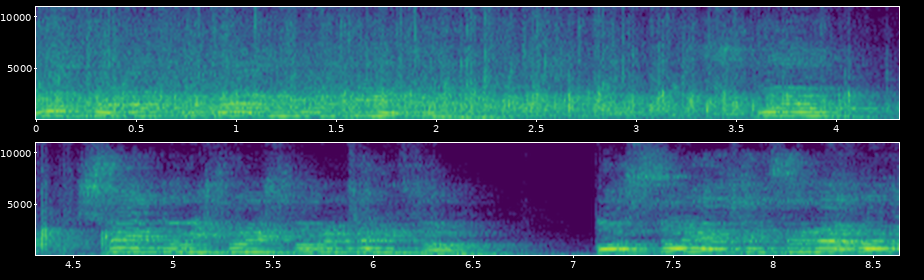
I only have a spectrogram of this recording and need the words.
pozdravljam se dragi moj prijatelji s kojom svetom istorijskom rečenicom postojaće Crna Gora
